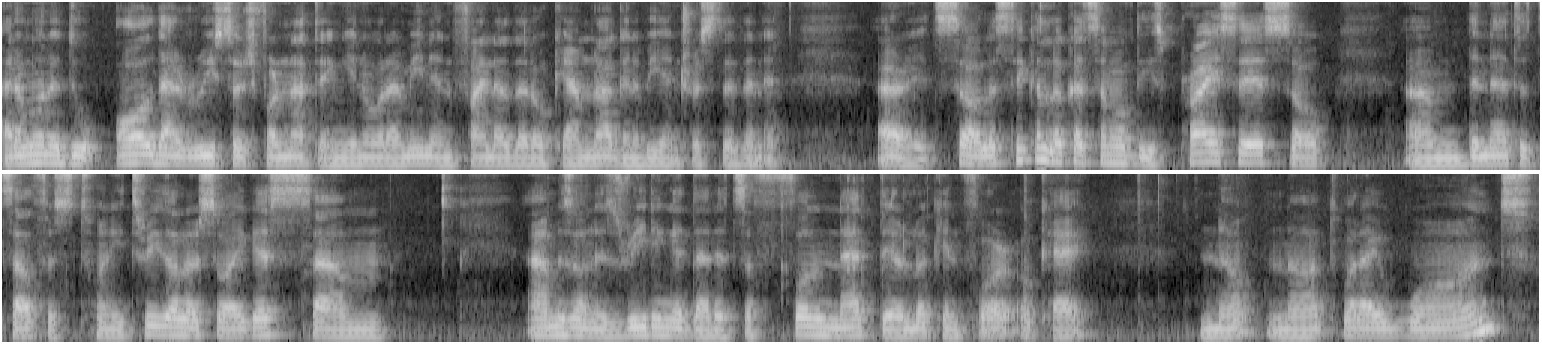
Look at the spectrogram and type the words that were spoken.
I don't want to do all that research for nothing, you know what I mean, and find out that, okay, I'm not going to be interested in it. Alright, so let's take a look at some of these prices. So um, the net itself is $23, so I guess um, Amazon is reading it that it's a full net they're looking for. Okay, no, not what I want.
